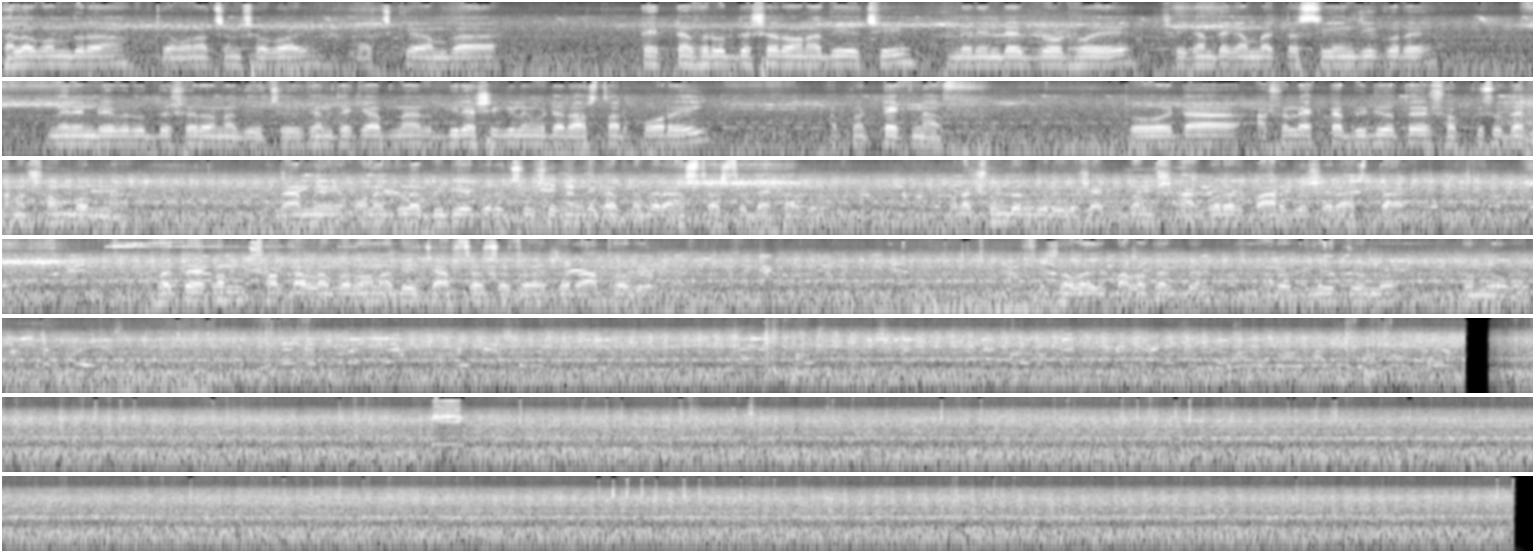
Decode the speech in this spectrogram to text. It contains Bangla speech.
হ্যালো বন্ধুরা, কেমন আছেন সবাই? আজকে আমরা টেকনাফের উদ্দেশ্যে রওনা দিয়েছি মেরিন ড্রাইভ রোড হয়ে। সেখান থেকে আমরা একটা সিএনজি করে মেরিন ড্রাইভের উদ্দেশ্যে রওনা দিয়েছি। এখান থেকে আপনার বিরাশি কিলোমিটার রাস্তার পরেই আপনার টেকনাফ তো এটা আসলে একটা ভিডিওতে সব কিছু দেখানো সম্ভব না। আমি অনেকগুলো ভিডিও করেছি, সেখান থেকে আপনাদের আস্তে আস্তে দেখাবো। অনেক সুন্দর পরিবেশ একদম সাগরের পার বেশে রাস্তা। হয়তো এখন সকাল আমরা রওনা দিয়েছি, আস্তে আস্তে হয়তো রাত হবে। সবাই ভালো থাকবেন আরও বিয়ের জন্য ধন্যবাদ।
